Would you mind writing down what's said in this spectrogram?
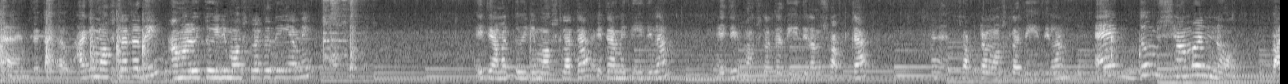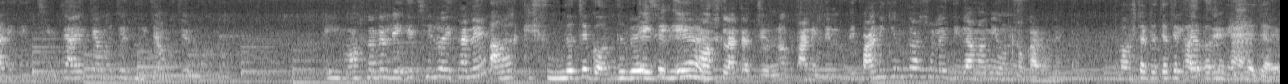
হ্যাঁ, আগে মশলাটা দিই আমার ওই তৈরি মশলাটা দিই আমি। এই যে আমার তৈরি মশলাটা এটা আমি দিয়ে দিলাম। এই যে মশলাটা দিয়ে দিলাম সবটা। হ্যাঁ সবটা মশলা দিয়ে দিলাম। একদম সামান্য পানি দিচ্ছি। চার চামচের দুই চামচের মতো। এই মশলাটা লেগেছিল এখানে। আহ কি সুন্দর যে গন্ধ যে- এই মশলাটার জন্য পানি দিল। পানি কিন্তু আসলে দিলাম আমি অন্য কারণে। মশলাটা যাতে ভালোভাবে মিশে হ্যাঁ, যায়।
